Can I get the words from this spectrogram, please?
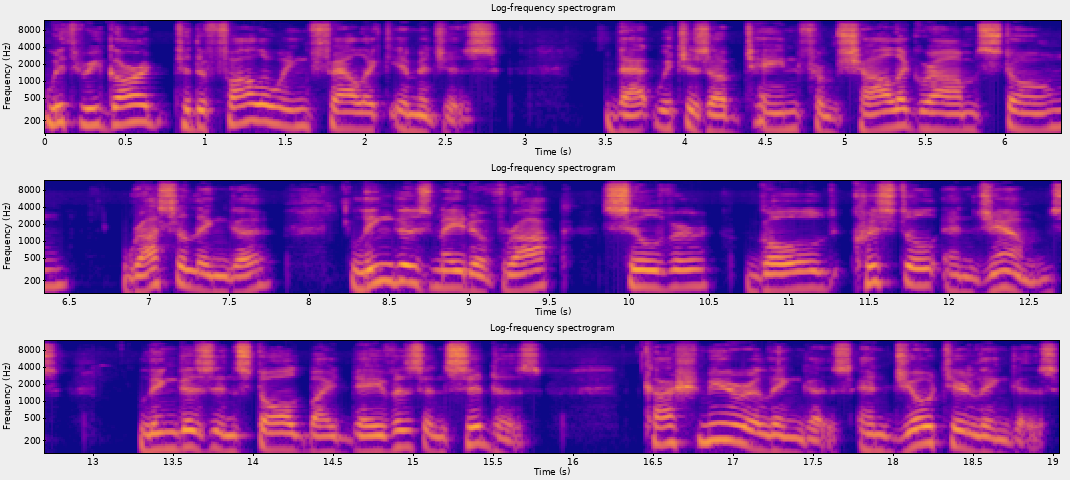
With regard to the following phallic images, that which is obtained from shalagram stone, rasalinga, lingas made of rock, silver, gold, crystal, and gems, lingas installed by devas and siddhas, Kashmira lingas and Jyotirlingas,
